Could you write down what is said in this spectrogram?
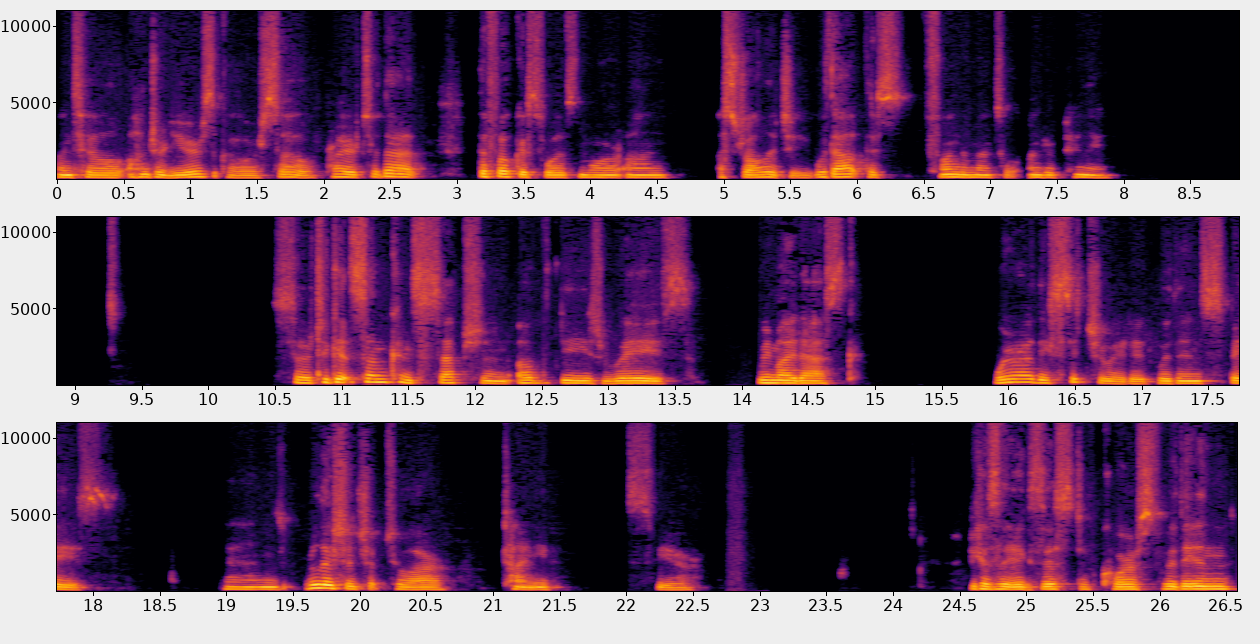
until 100 years ago or so. Prior to that, the focus was more on astrology without this fundamental underpinning. So, to get some conception of these rays, we might ask where are they situated within space and relationship to our tiny sphere? Because they exist, of course, within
